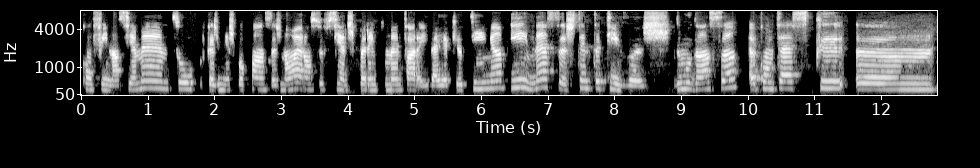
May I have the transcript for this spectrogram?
com financiamento, porque as minhas poupanças não eram suficientes para implementar a ideia que eu tinha. E nessas tentativas de mudança, acontece que hum,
